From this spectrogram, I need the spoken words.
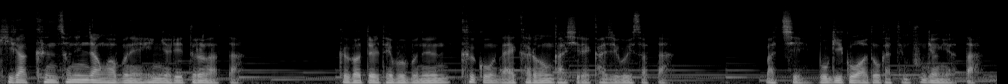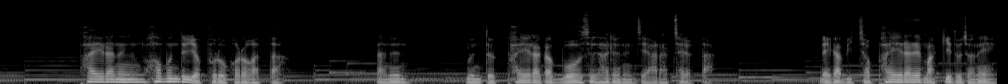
키가 큰 선인장 화분의 행렬이 드러났다. 그것들 대부분은 크고 날카로운 가시를 가지고 있었다. 마치 무기고와도 같은 풍경이었다. 파이라는 화분들 옆으로 걸어갔다. 나는 문득 파이라가 무엇을 하려는지 알아차렸다. 내가 미처 파이라를 맞기도 전에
